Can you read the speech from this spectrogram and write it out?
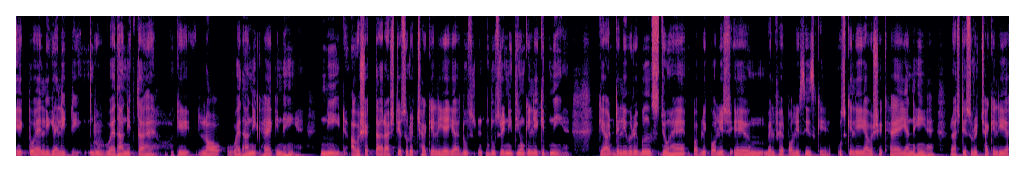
एक तो है लीगैलिटी जो वैधानिकता है कि लॉ वैधानिक है कि नहीं है। नीड आवश्यकता राष्ट्रीय सुरक्षा के लिए या दूसरी दूसरी नीतियों के लिए कितनी है? क्या डिलीवरेबल्स जो हैं पब्लिक पॉलिसी वेलफेयर पॉलिसीज़ के उसके लिए आवश्यक है या नहीं है? राष्ट्रीय सुरक्षा के लिए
